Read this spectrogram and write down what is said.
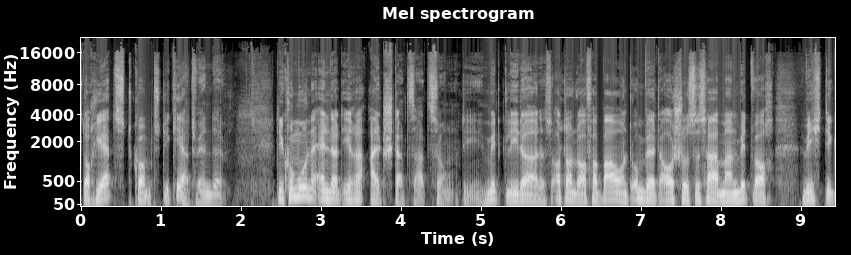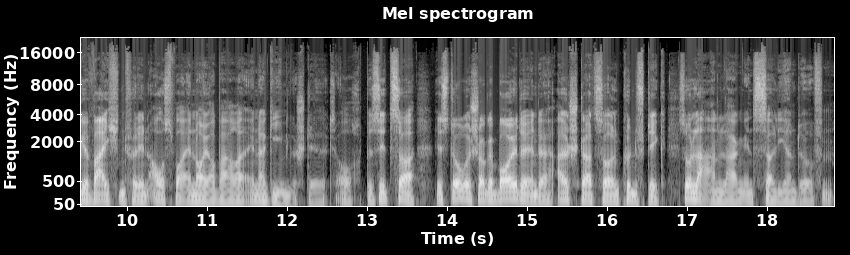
Doch jetzt kommt die Kehrtwende. Die Kommune ändert ihre Altstadtsatzung. Die Mitglieder des Otterndorfer Bau- und Umweltausschusses haben am Mittwoch wichtige Weichen für den Ausbau erneuerbarer Energien gestellt. Auch Besitzer historischer Gebäude in der Altstadt sollen künftig Solaranlagen installieren dürfen.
